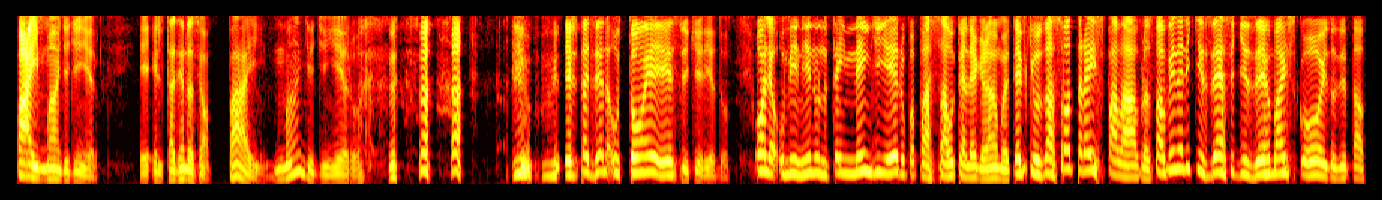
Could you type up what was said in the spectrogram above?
pai, mande dinheiro. Ele está dizendo assim: ó, Pai, mande dinheiro. Ele está dizendo, o tom é esse, querido. Olha, o menino não tem nem dinheiro para passar o telegrama, teve que usar só três palavras. Talvez ele quisesse dizer mais coisas e tal.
